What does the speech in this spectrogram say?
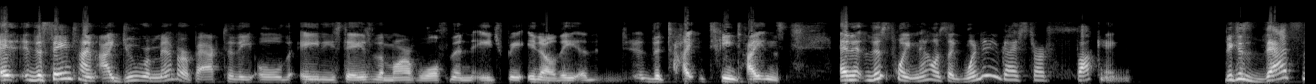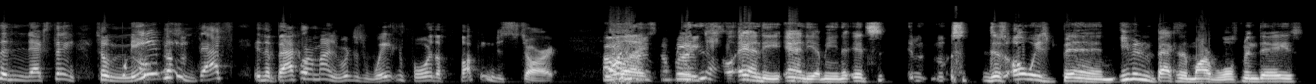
at, the same time, I do remember back to the old '80s days of the Marv Wolfman HB, you know, the the Teen Titans, and at this point now, it's like, when do you guys start fucking? Because that's the next thing. So maybe that's in the back of our minds. We're just waiting for the fucking to start. Oh, But- I mean, no, Andy, Andy. I mean, it's there's always been even back in the Marv Wolfman days.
